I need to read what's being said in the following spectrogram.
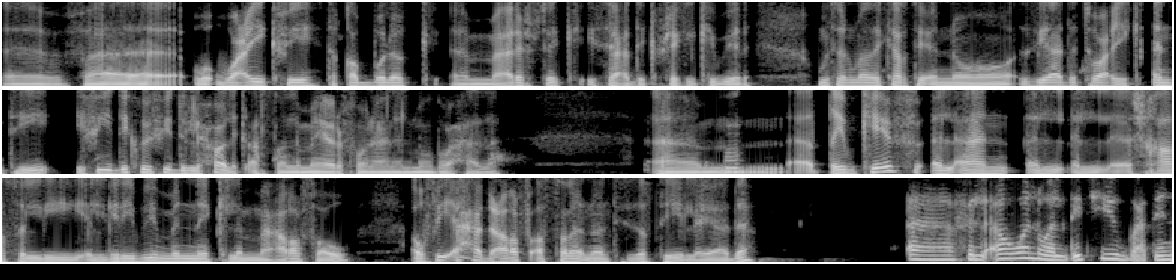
آه فوعيك فيه تقبلك آه معرفتك يساعدك بشكل كبير. مثل ما ذكرتي إنه زيادة وعيك أنت يفيدك ويفيد اللي حولك أصلا لما يعرفون عن الموضوع هذا. طيب كيف الآن الأشخاص اللي القريبين منك لما عرفوا أو في أحد عرف أصلا انه أنت زرتي العيادة؟ آه في الأول والدتي وبعدين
